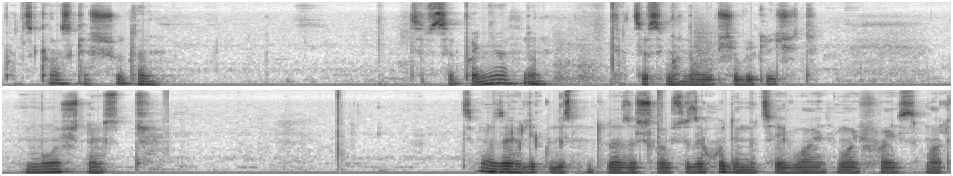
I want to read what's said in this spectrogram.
подсказки, що там. Це все понятно. Це все можна взагалі виключити. Мощність. Це ми взагалі кудись не туди зайшли. Все, заходимо цей Wi- Wi-Fi Smart.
